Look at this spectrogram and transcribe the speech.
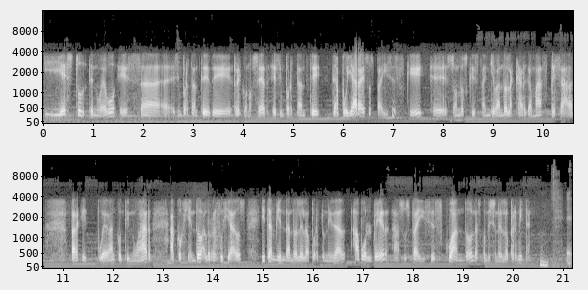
y esto, de nuevo, es, ah, es importante de reconocer, es importante de apoyar a esos países que eh, son los que están llevando la carga más pesada para que puedan continuar acogiendo a los refugiados y también dándole la oportunidad a volver a sus países cuando las condiciones lo permitan. Mm. Eh,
